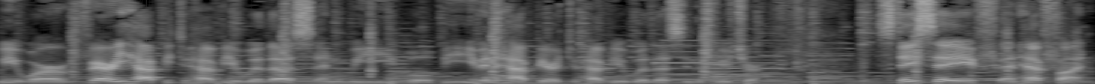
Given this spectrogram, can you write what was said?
We were very happy to have you with us, and we will be even happier to have you with us in the future. Stay safe and have fun.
